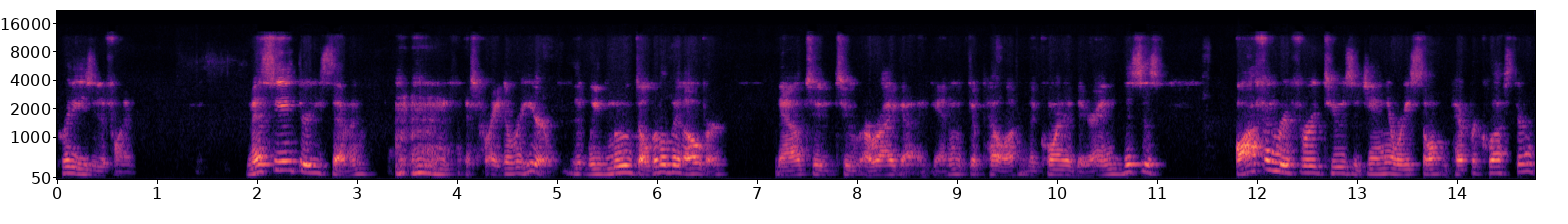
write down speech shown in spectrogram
Pretty easy to find. Messier 37 is right over here. We've moved a little bit over now to, to Auriga again with Capella in the corner there. And this is often referred to as a January salt and pepper cluster.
